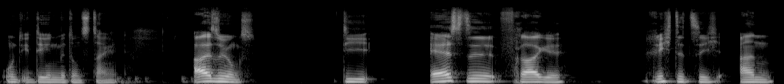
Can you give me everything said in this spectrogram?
und Ideen mit uns teilen. Also, Jungs, die erste Frage richtet sich an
